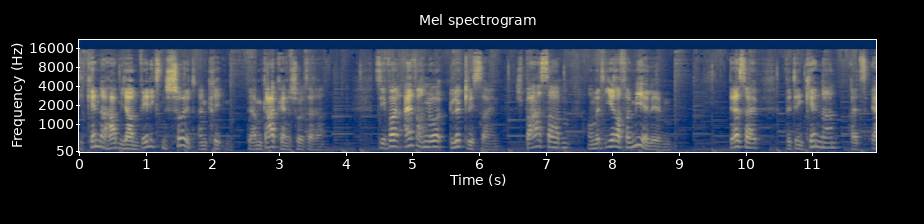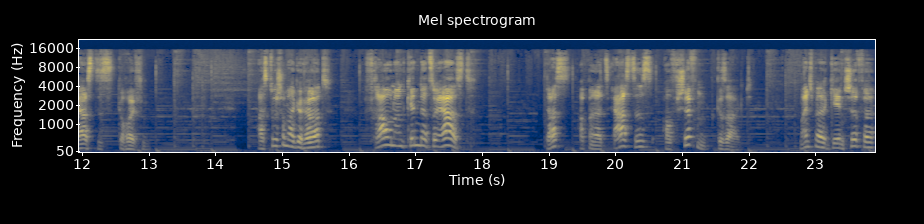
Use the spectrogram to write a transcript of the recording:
Die Kinder haben ja am wenigsten Schuld an Kriegen. Sie haben gar keine Schuld daran. Sie wollen einfach nur glücklich sein, Spaß haben und mit ihrer Familie leben. Deshalb wird den Kindern als erstes geholfen. Hast du schon mal gehört? Frauen und Kinder zuerst. Das hat man als erstes auf Schiffen gesagt. Manchmal gehen Schiffe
